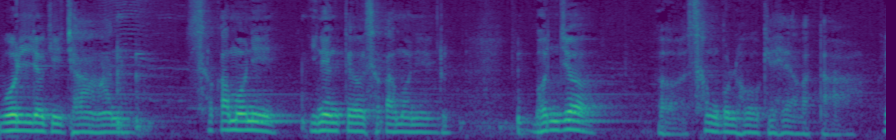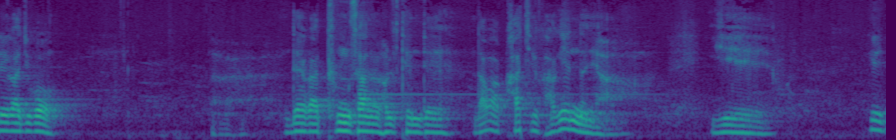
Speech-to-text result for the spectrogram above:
원력이 장한 석가모니 인행대의 석가모니를 먼저 어, 성불하게 해야겠다. 그래가지고 어, 내가 등산을 할 텐데 나와 같이 가겠느냐? 예. 이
